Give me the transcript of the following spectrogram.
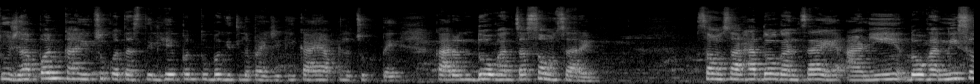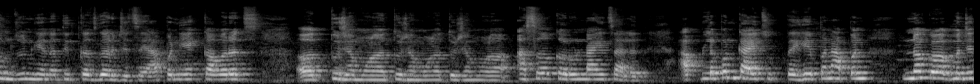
तुझ्या पण काही चुकत असतील हे पण तू बघितलं पाहिजे की काय आपलं चुकतंय. कारण दोघांचा संसार आहे. संसार हा दोघांचा आहे आणि दोघांनी समजून घेणं तितकंच गरजेचं आहे. आपण एकावरच तुझ्यामुळं तुझ्यामुळं तुझ्यामुळं असं करून नाही चालत. आपलं पण काय चुकतं हे पण आपण न कळ म्हणजे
